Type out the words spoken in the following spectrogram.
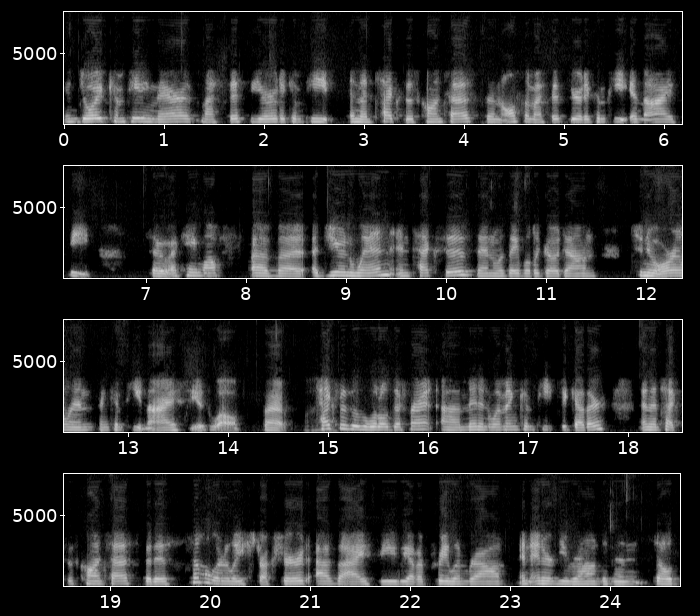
enjoyed competing there. It's my fifth year to compete in the Texas contest and also my fifth year to compete in the IC. So I came off of a, a June win in Texas and was able to go down to New Orleans and compete in the IC as well. But wow. Texas is a little different. Uh, men and women compete together in the Texas contest, but is similarly structured as the IAC. We have a prelim round, an interview round, and then sell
